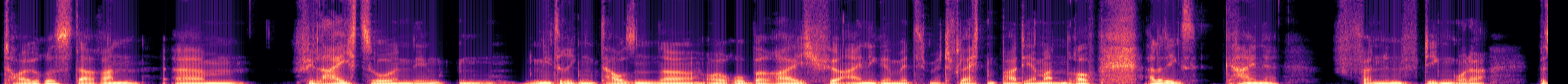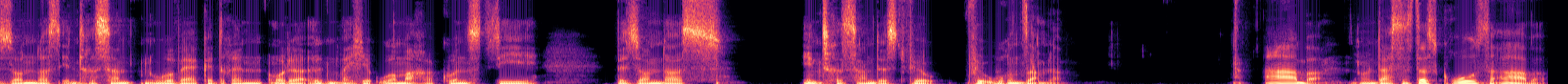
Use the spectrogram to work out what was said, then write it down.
teures daran. Ähm, vielleicht so in den niedrigen Tausender Euro Bereich für einige mit, mit vielleicht ein paar Diamanten drauf. Allerdings keine vernünftigen oder besonders interessanten Uhrwerke drin oder irgendwelche Uhrmacherkunst, die besonders interessant ist für, für Uhrensammler. Aber, und das ist das große Aber,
